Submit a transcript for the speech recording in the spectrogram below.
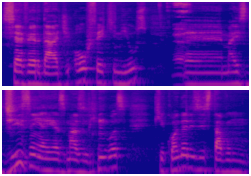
se é verdade ou fake news, é. É, mas dizem aí as más línguas que quando eles estavam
